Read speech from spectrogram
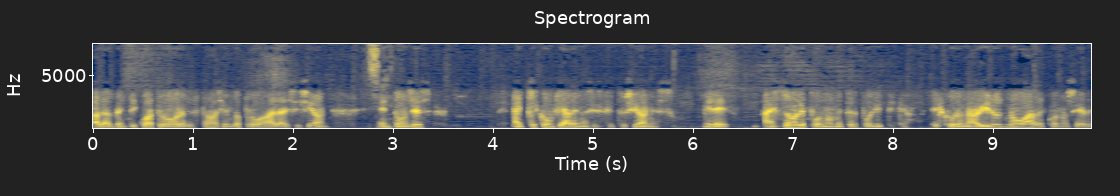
a las 24 horas estaba siendo aprobada la decisión. Entonces, hay que confiar en las instituciones. Mire, a esto no le podemos meter política. El coronavirus no va a reconocer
